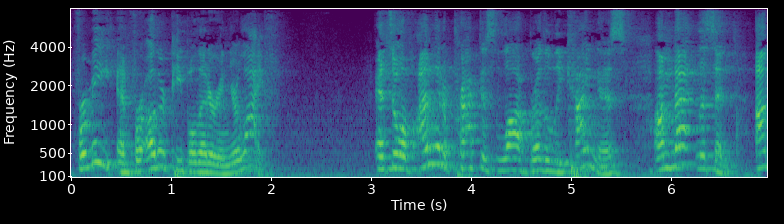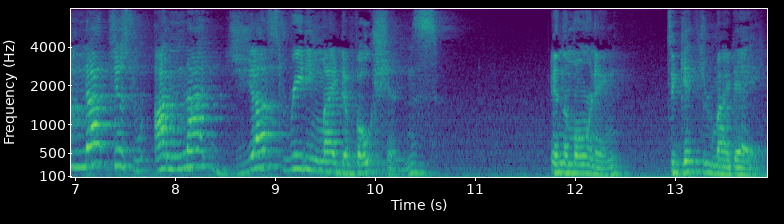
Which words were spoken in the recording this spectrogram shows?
for me and for other people that are in your life. And so if I'm going to practice the law of brotherly kindness, I'm not listen, I'm not just I'm not just reading my devotions in the morning to get through my day.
